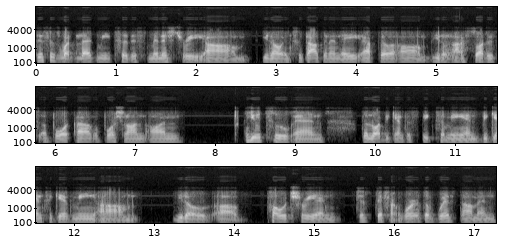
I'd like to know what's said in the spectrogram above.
this is what led me to this ministry. Um, you know, in 2008, after um, you know I started abort, uh, abortion on on YouTube, and the Lord began to speak to me and begin to give me, um, you know, uh, poetry and just different words of wisdom, and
